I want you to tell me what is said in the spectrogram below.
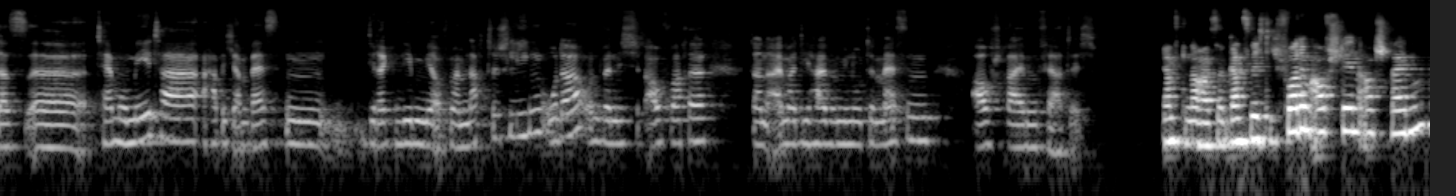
das äh, Thermometer habe ich am besten direkt neben mir auf meinem Nachttisch liegen, oder? Und wenn ich aufwache, dann einmal die halbe Minute messen, aufschreiben, fertig. Ganz genau. Also ganz wichtig, vor dem Aufstehen aufschreiben.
